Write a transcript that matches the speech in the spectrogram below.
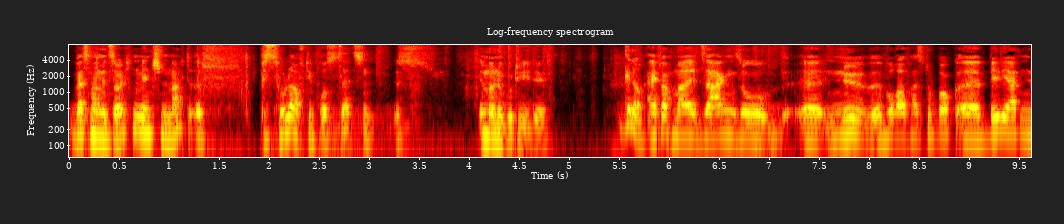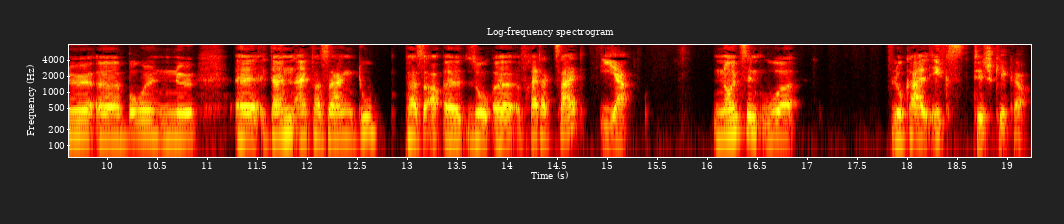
was man mit solchen Menschen macht, äh, Pistole auf die Brust setzen, ist immer eine gute Idee. Genau. Einfach mal sagen so, äh, nö, worauf hast du Bock? Äh, Billard, nö, äh, Bowlen, nö. Äh, dann einfach sagen, du, pass auf, äh, so, äh, Freitag Zeit? Ja. 19 Uhr, Lokal X, Tischkicker.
